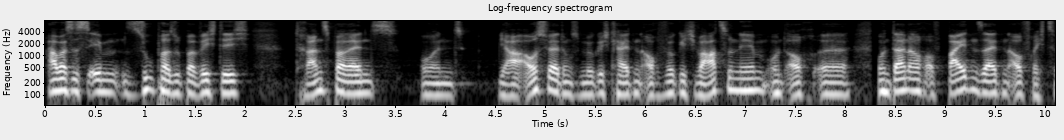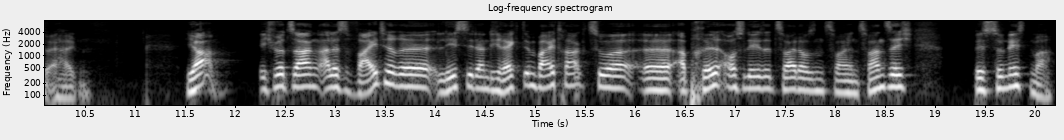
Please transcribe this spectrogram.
Aber es ist eben super, super wichtig, Transparenz und ja, Auswertungsmöglichkeiten auch wirklich wahrzunehmen und auch äh, und dann auch auf beiden Seiten aufrechtzuerhalten. Ja, ich würde sagen, alles weitere lest ihr dann direkt im Beitrag zur äh, April-Auslese 2022. Bis zum nächsten Mal.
